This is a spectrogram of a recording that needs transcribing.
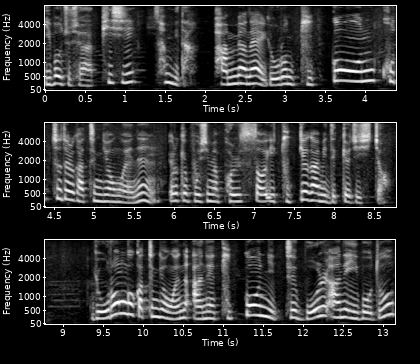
입어주셔야 핏이 삽니다 반면에 이런 두꺼운 코트들 같은 경우에는 이렇게 보시면 벌써 이 두께감이 느껴지시죠? 이런 것 같은 경우에는 안에 두꺼운 니트 뭘 안에 입어도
